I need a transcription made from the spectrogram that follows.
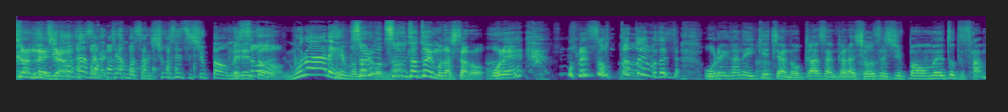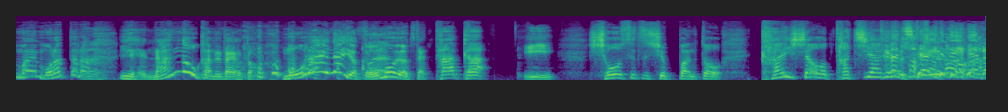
かんないうじゃん。ちのお母さんがジャンボさん小説出版おめでとそううもらわれへんもんなそれもその例えも出したの、俺？俺その例えも出した、俺がね池ちゃんのお母さんから小説出版おめでとうって3万円もらったら、いや何のお金だよと。もらえないよって思うよって言ったら「高いい。小説出版と会社を立ち上げるって立ち上いう会社立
